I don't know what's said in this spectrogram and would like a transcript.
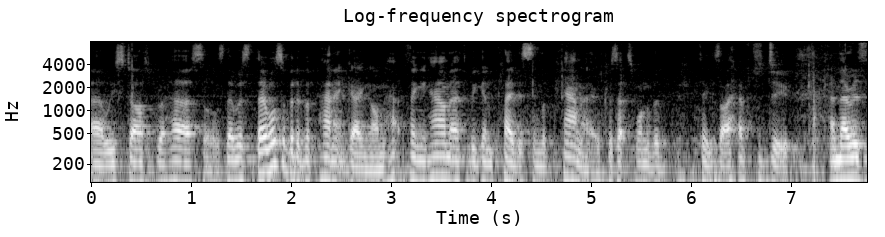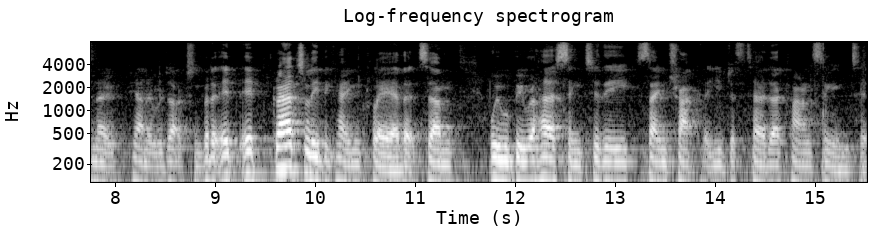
uh, we started rehearsals. There was, there was a bit of a panic going on, thinking how on earth are we going to play this on the piano, because that's one of the things I have to do. And there is no piano reduction. But it, it gradually became clear that um, we would be rehearsing to the same track that you've just heard uh, Clarence singing to.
